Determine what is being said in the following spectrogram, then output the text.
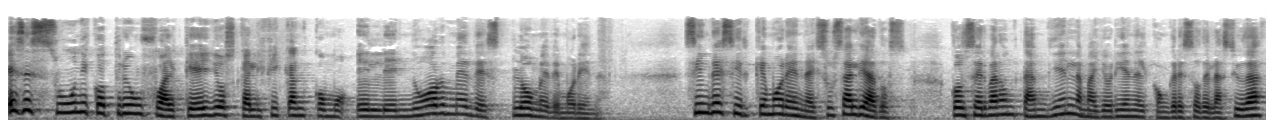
Ese es su único triunfo al que ellos califican como el enorme desplome de Morena, sin decir que Morena y sus aliados conservaron también la mayoría en el Congreso de la ciudad,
